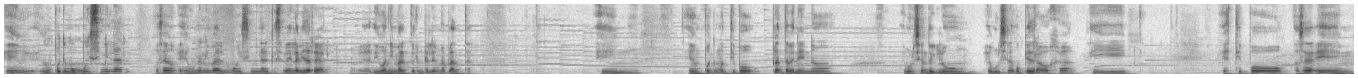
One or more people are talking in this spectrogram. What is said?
es un Pokémon muy similar, o sea, es un animal muy similar que se ve en la vida real. Eh, digo animal, pero en realidad es una planta. es un Pokémon tipo planta veneno, evolución de Gloom, evoluciona con piedra hoja y es tipo, o sea, em,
